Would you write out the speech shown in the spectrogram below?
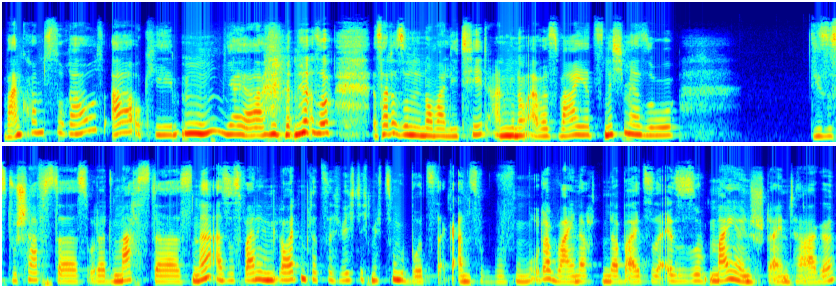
wann kommst du raus? Ah, okay, mm, ja, ja. also, es hatte so eine Normalität angenommen, aber es war jetzt nicht mehr so, dieses du schaffst das oder du machst das, ne? Also es war den Leuten plötzlich wichtig, mich zum Geburtstag anzurufen oder Weihnachten dabei zu sein, also so Meilensteintage.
